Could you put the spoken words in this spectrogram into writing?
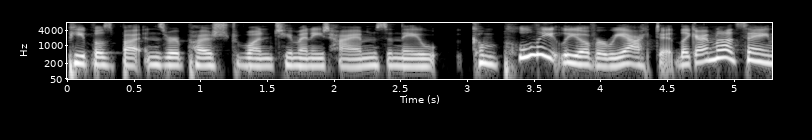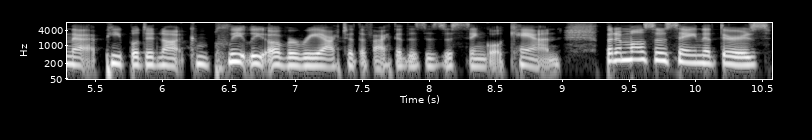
people's buttons were pushed one too many times and they completely overreacted. Like, I'm not saying that people did not completely overreact to the fact that this is a single can, but I'm also saying that there's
